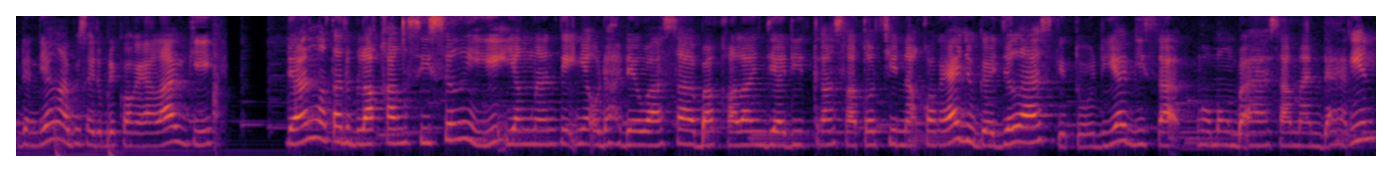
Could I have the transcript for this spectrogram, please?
dan dia nggak bisa hidup di Korea lagi. Dan latar belakang si Seung Yi yang nantinya udah dewasa bakalan jadi translator Cina Korea juga jelas gitu. Dia bisa ngomong bahasa Mandarin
